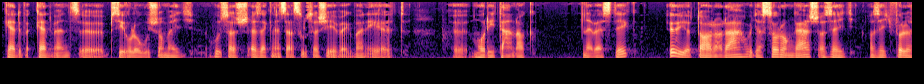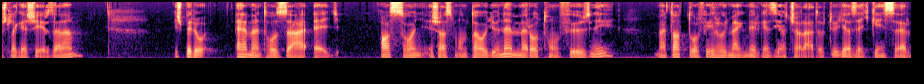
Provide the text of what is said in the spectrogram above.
kedve, kedvenc pszichológusom, egy 20-as, 1920-as években élt Moritának nevezték. Ő jött arra rá, hogy a szorongás az egy, az egy fölösleges érzelem, és például elment hozzá egy asszony, és azt mondta, hogy ő nem mer otthon főzni, mert attól fél, hogy megmérgezi a családot. Ugye ez egy kényszer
